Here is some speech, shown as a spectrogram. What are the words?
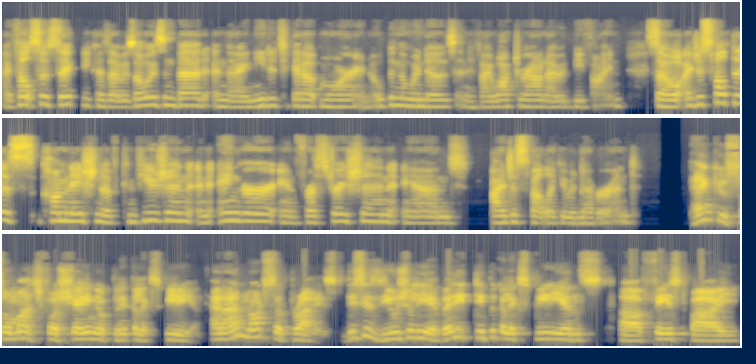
I felt so sick because I was always in bed and that I needed to get up more and open the windows. And if I walked around, I would be fine. So I just felt this combination of confusion and anger and frustration. And I just felt like it would never end. Thank you so much for sharing your clinical experience. And I'm not surprised. This is usually a very typical experience uh, faced by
